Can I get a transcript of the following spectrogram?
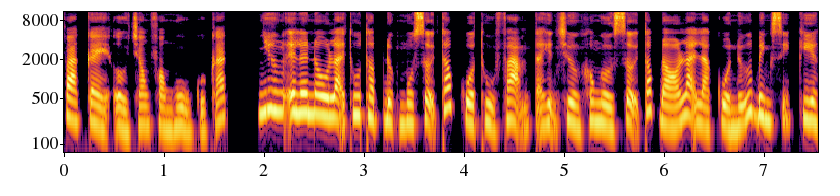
pha kẻ ở trong phòng ngủ của Cát. Nhưng Eleno lại thu thập được một sợi tóc của thủ phạm tại hiện trường không ngờ sợi tóc đó lại là của nữ binh sĩ kia.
